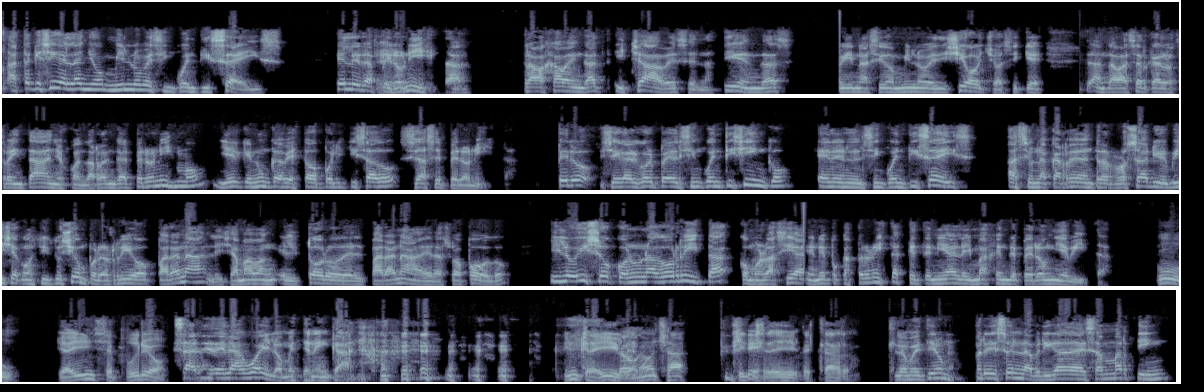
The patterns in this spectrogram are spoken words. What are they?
Hasta que llega el año 1956, él era Sí. peronista, trabajaba en Gat y Chávez en las tiendas, había nacido en 1918, así que andaba cerca de los 30 años cuando arranca el peronismo, y él que nunca había estado politizado se hace peronista. Pero llega el golpe del 55, él en el 56 hace una carrera entre Rosario y Villa Constitución por el río Paraná, le llamaban el toro del Paraná, era su apodo, y lo hizo con una gorrita, como lo hacía en épocas peronistas, que tenía la imagen de Perón y Evita. Uh, y ahí se pudrió. Sale del agua y lo meten en cana. Increíble, No. ¿no? Ya, increíble, claro. Lo metieron preso en la brigada de San Martín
